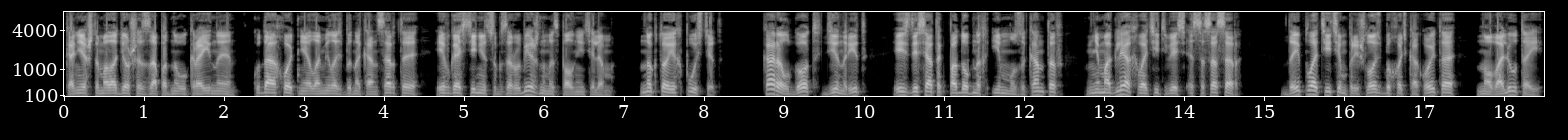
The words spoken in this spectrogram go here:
Конечно, молодежь из Западной Украины куда охотнее ломилась бы на концерты и в гостиницу к зарубежным исполнителям, но кто их пустит? Карл Гот, Дин Рид и с десяток подобных им музыкантов не могли охватить весь СССР, да и платить им пришлось бы хоть какой-то, но валютой.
